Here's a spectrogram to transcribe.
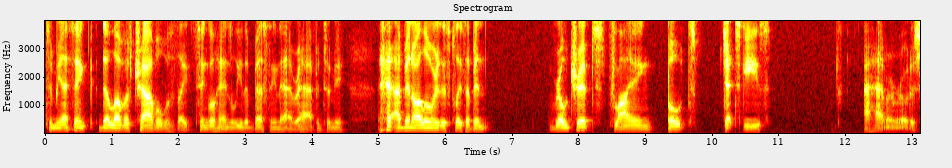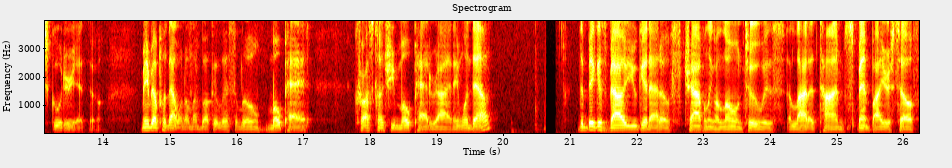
to me, I think the love of travel was like single handedly the best thing that ever happened to me. I've been all over this place. I've been road trips, flying, boats, jet skis. I haven't rode a scooter yet though. Maybe I'll put that one on my bucket list. A little moped, cross country moped ride. Anyone down? The biggest value you get out of traveling alone too is a lot of time spent by yourself,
